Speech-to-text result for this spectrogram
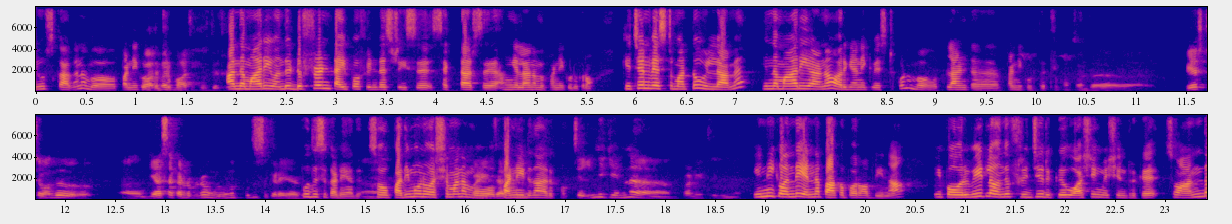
யூஸ்க்காக நம்ம பண்ணி கொடுத்துருக்கோம் அந்த மாதிரி வந்து different type of industries sectors அங்கெல்லாம் நம்ம பண்ணி கொடுக்குறோம். கிச்சன் வேஸ்ட் மட்டும் இல்லாம இந்த மாதிரியான ஆர்கானிக் வேஸ்ட்டுக்கும் நம்ம பிளான்ட் பண்ணி கொடுத்துட்ருக்கோம் அந்த வேஸ்ட்டை வந்து கேஸை கண்டுபிடிச்சா உங்களுக்கு வந்து புதுசு கிடையாது. புதுசு கிடையாது. ஸோ பதிமூணு வருஷமா நம்ம பண்ணிட்டு தான் இருக்கோம். இன்னைக்கு என்ன பண்ணிட்டு இருக்கீங்க? இன்னைக்கு வந்து என்ன பார்க்க போறோம் அப்படின்னா இப்போ ஒரு வீட்டில் வந்து ஃப்ரிட்ஜ் இருக்கு வாஷிங் மிஷின் இருக்கு. ஸோ அந்த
